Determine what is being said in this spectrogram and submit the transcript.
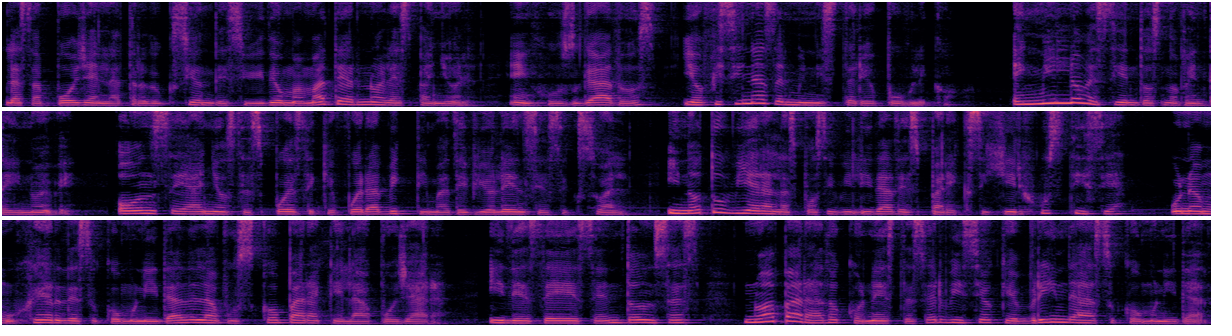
las apoya en la traducción de su idioma materno al español, en juzgados y oficinas del Ministerio Público. En 1999, 11 años después de que fuera víctima de violencia sexual y no tuviera las posibilidades para exigir justicia, una mujer de su comunidad la buscó para que la apoyara, y desde ese entonces no ha parado con este servicio que brinda a su comunidad.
